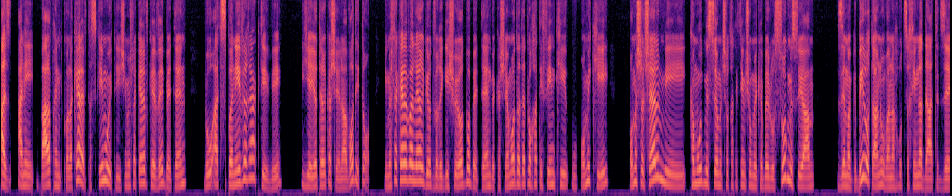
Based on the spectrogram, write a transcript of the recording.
אז אני בא לבחן את כל הכלב, תסכימו איתי שאם יש לכלב כאבי בטן והוא עצבני וריאקטיבי, יהיה יותר קשה לעבוד איתו. אם יש לכלב אלרגיות ורגישויות בבטן וקשה מאוד לתת לו חטיפים כי הוא או מקיא או משלשל מכמות מסוימת של חטיפים שהוא מקבל או סוג מסוים, זה מגביל אותנו ואנחנו צריכים לדעת את זה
